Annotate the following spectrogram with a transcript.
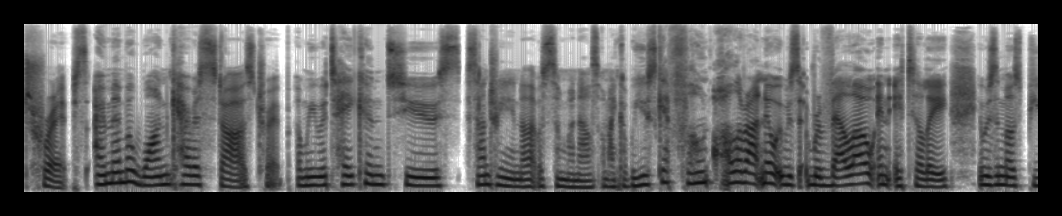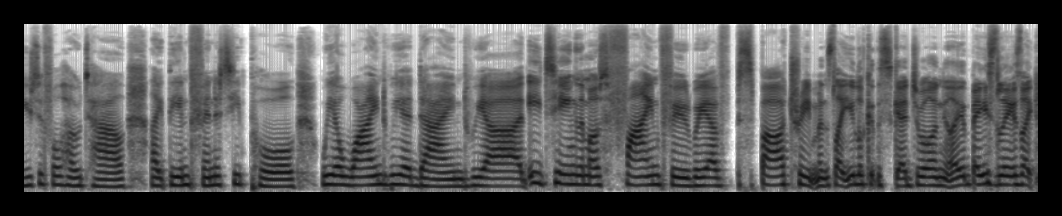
trips. I remember one Kérastase trip, and we were taken to Santorini. No, that was someone else. Oh my God, we used to get flown all around. No, it was Ravello in Italy. It was the most beautiful hotel, like the infinity pool. We are wined, we are dined, we are eating the most fine food. We have spa treatments. Like you look at the schedule, and you're like, basically, it's like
